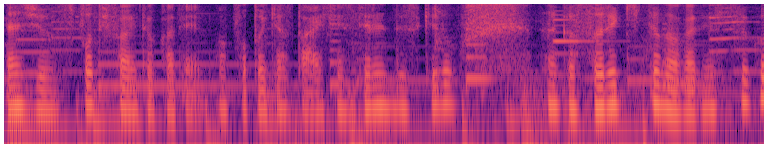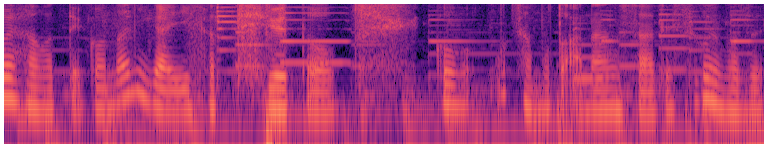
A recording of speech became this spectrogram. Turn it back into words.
ラジオ、Spotify とかで、まあ、ポッドキャスト配信してるんですけど、なんかそれ聞くのがね、すごいハマって、こう何がいいかっていうと、こう、奥さん元アナウンサーですごいまず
